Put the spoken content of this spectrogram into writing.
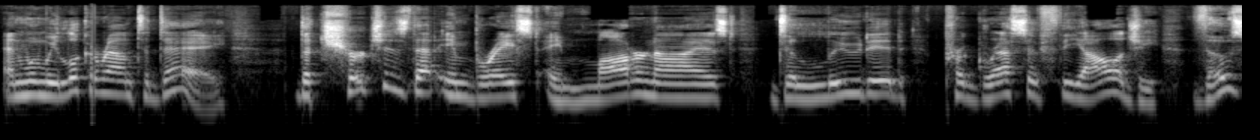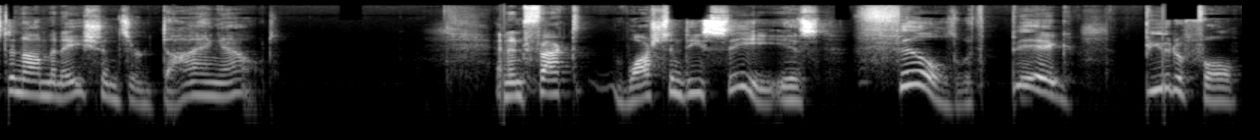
and when we look around today, the churches that embraced a modernized, diluted, progressive theology, those denominations are dying out. And in fact, Washington, D.C. is filled with big, beautiful,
